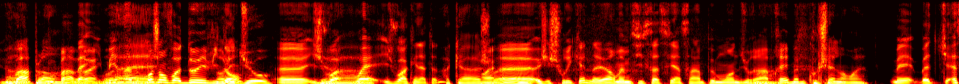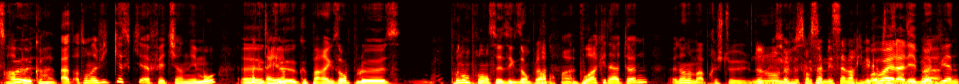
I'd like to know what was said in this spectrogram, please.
Booba plein. Booba, bah Bah, ouais. mais Ouais. moi, j'en vois deux évidents. duos. Euh, je vois, ouais, je vois Akhenaton. Akash, Ouais. j'ai Shuriken d'ailleurs, même si ça c'est ça a un peu moins duré après. Même Chain, en vrai. Mais bah, est-ce que, peu, quand même. à, ton avis, qu'est-ce qui a fait tiens Nemo euh, que, que par exemple, prenons, prenons ces exemples-là. Ouais. Pour Akhenaton, euh, non non, mais après je te. je- Non, non, mais parce que ça, mais ça m'arrivait Ouais, ouais, là les mecs viennent.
